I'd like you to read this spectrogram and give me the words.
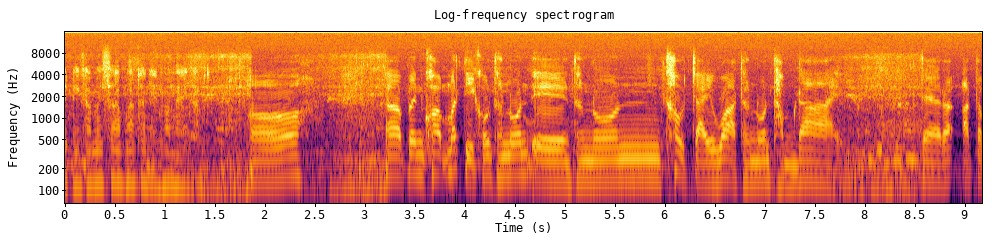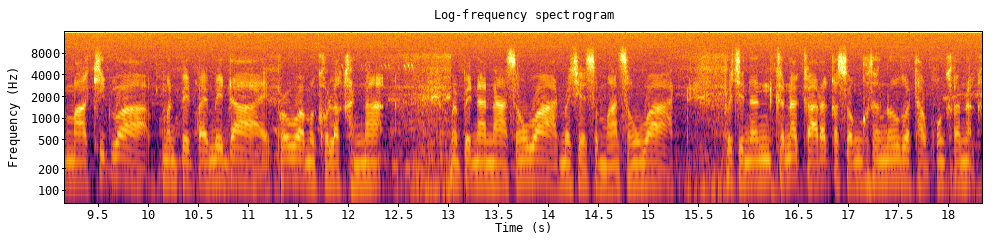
ศนี่ครับไม่ทราบว่าท่านเห็นว่าไงครับอ๋ออ่าเป็นความมติของทางโน้นเองทางโน้นเข้าใจว่าทางโน้นทำได้ แต่อาตมาคิดว่ามันเป็นไปไม่ได้ เพราะว่ามันคนละคณะ มันเป็นนานาสังวาสไม่ใช่สมานสังวาสเพราะฉะนั้นคณะการกสงฆ์ของทางโน้นก็ทำของคณะก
